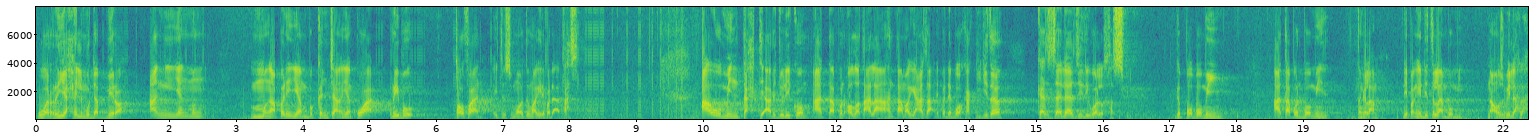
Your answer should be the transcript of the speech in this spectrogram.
Wariyahil mudabmirah angin yang meng, mengapa ni yang berkencang yang kuat ribut taufan itu semua itu mari daripada atas. Au min tahti arjulikum ataupun Allah Taala hantar mari azab daripada bawah kaki kita. Kazzalazili wal khasfi. Gempa bumi ataupun bumi tenggelam. Dipanggil ditelan bumi. Nauzubillah lah.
